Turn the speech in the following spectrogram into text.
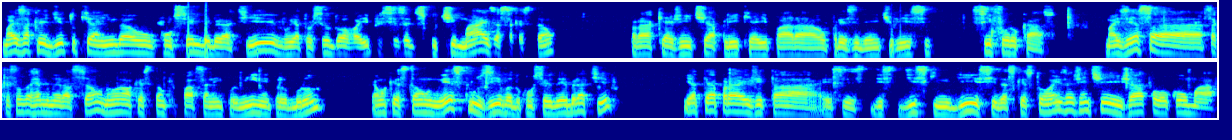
mas acredito que ainda o Conselho Deliberativo e a torcida do Havaí precisa discutir mais essa questão para que a gente aplique aí para o presidente e vice, se for o caso. Mas essa, essa questão da remuneração não é uma questão que passa nem por mim, nem pelo Bruno, é uma questão exclusiva do Conselho Deliberativo, e até para evitar esses diz que me disse das questões, a gente já colocou uma,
